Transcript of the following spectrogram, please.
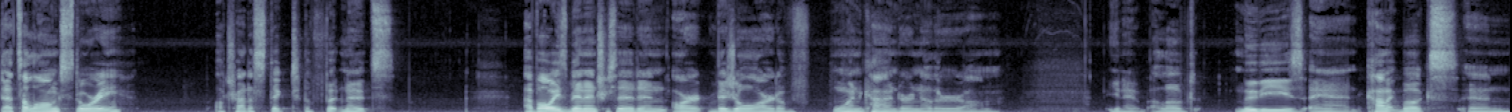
That's a long story. I'll try to stick to the footnotes. I've always been interested in art, visual art of one kind or another. Um, you know, I loved movies and comic books and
